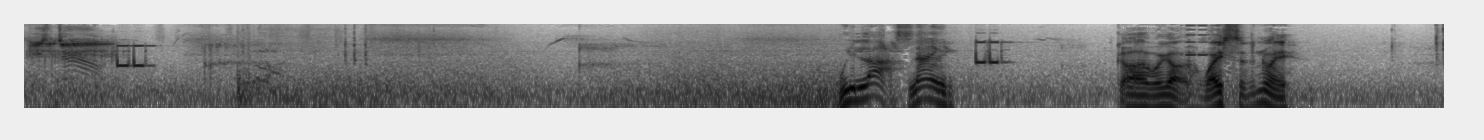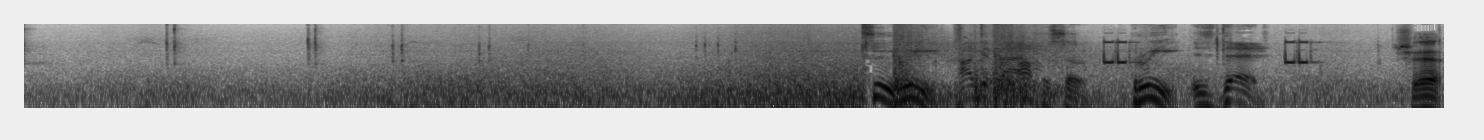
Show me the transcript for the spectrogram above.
He's down. We lost. 9. God, we got wasted, didn't we? Two. Three. Target that officer. Three is dead. Shit.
